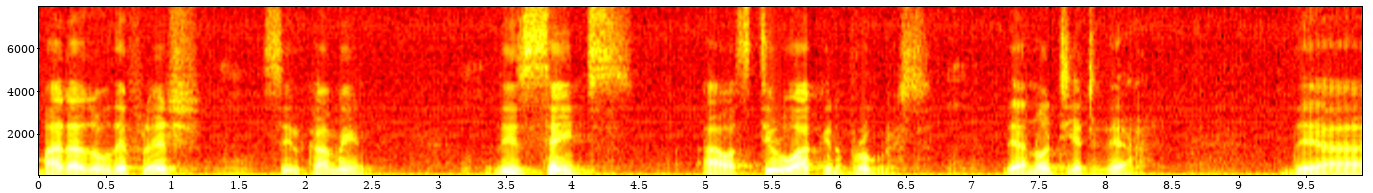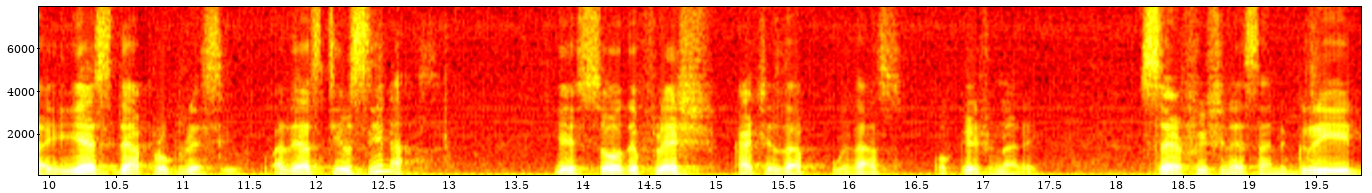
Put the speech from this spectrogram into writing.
Matters of the flesh still come in. These saints are still work in progress. They are not yet there. They are, yes, they are progressive, but they are still sinners. Yes, so the flesh catches up with us occasionally. Selfishness and greed,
